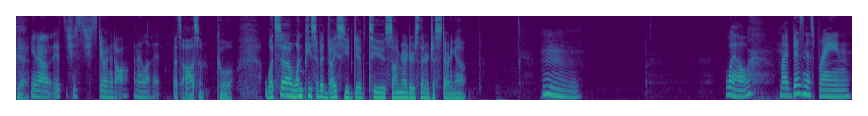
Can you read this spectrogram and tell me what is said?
yeah. you know it's she's she's doing it all and i love it That's awesome. Cool. What's uh, one piece of advice you'd give to songwriters that are just starting out? Hmm. Well, my business brain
